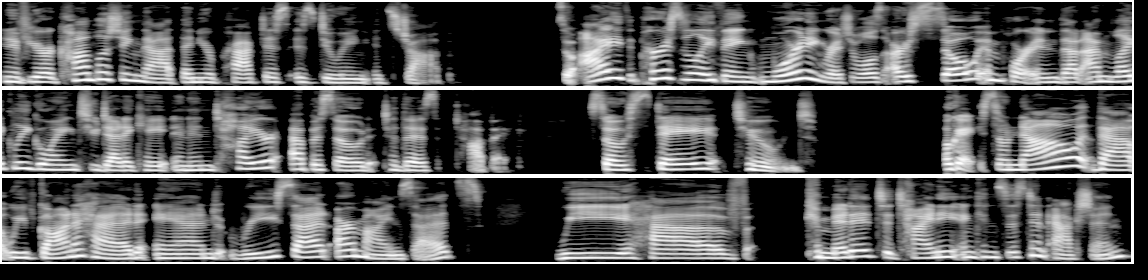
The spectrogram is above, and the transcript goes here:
And if you're accomplishing that, then your practice is doing its job. So I personally think morning rituals are so important that I'm likely going to dedicate an entire episode to this topic. So stay tuned. Okay, so now that we've gone ahead and reset our mindsets, we have committed to tiny and consistent action.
